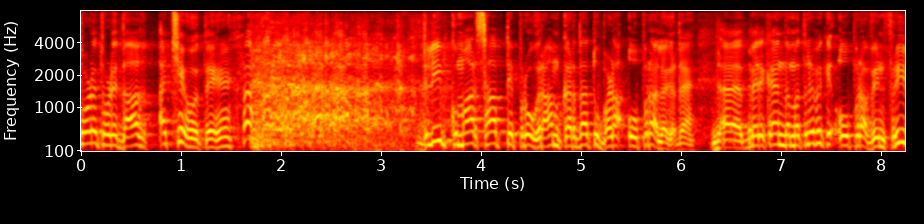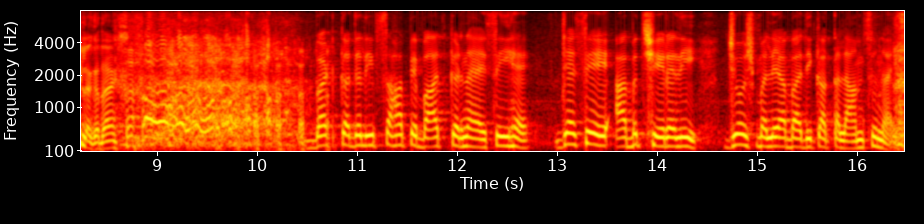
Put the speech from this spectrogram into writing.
थोड़े थोड़े दाग अच्छे होते हैं। ਦਲੀਪ ਕੁਮਾਰ ਸਾਹਿਬ ਤੇ ਪ੍ਰੋਗਰਾਮ ਕਰਦਾ ਤੂੰ ਬੜਾ ਓਪਰਾ ਲੱਗਦਾ ਹੈ ਅਹ, ਮੇਰੇ ਕਹਿਣ ਦਾ ਮਤਲਬ ਹੈ ਕਿ ਓਪਰਾ ਵਿਨਫਰੀ ਲੱਗਦਾ ਹੈ बट का दलीप साहब पे बात करना ऐसे ही है जैसे आबद शेर अली जोश मलियाबादी का कलाम सुनाए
